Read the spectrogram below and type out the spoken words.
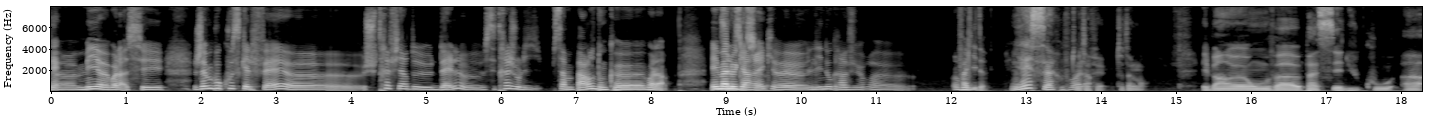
Euh, mais euh, voilà, c'est j'aime beaucoup ce qu'elle fait. euh, Je suis très fière de d'elle. C'est très joli, ça me parle. Donc euh, voilà. Emma Le. Garec, euh, linogravure, euh, on valide. Yes. Voilà. Tout à fait, totalement. Eh ben, euh, on va passer du coup à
